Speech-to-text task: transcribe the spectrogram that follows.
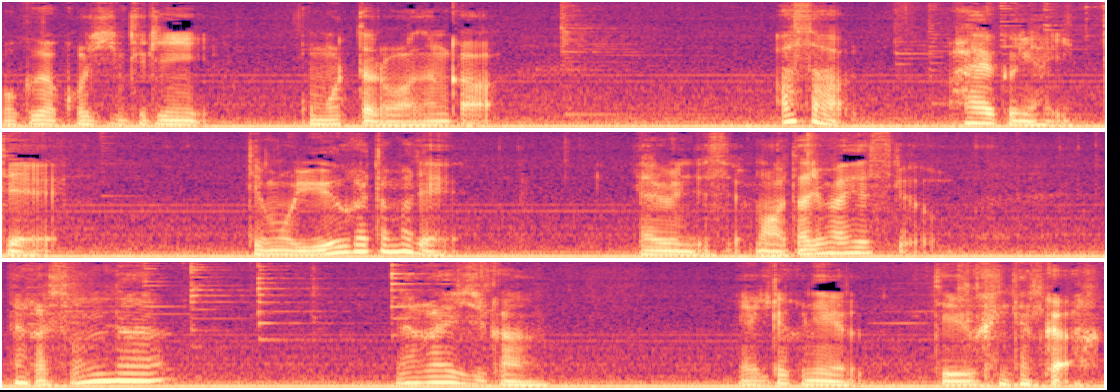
僕が個人的に思ったのはなんか朝早くに行ってでも夕方までやるんですよ。まあ当たり前ですけど。なんかそんな長い時間やりたくねえよ。っていうふうになんか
